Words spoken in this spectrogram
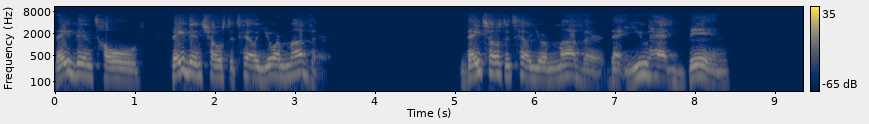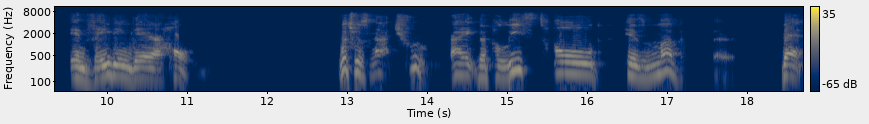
They then told they then chose to tell your mother, they chose to tell your mother that you had been invading their home, which was not true, right? The police told his mother that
